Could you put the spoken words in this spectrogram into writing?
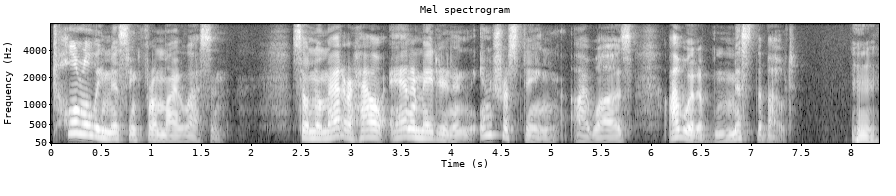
totally missing from my lesson. So no matter how animated and interesting I was, I would have missed the boat. Mm.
